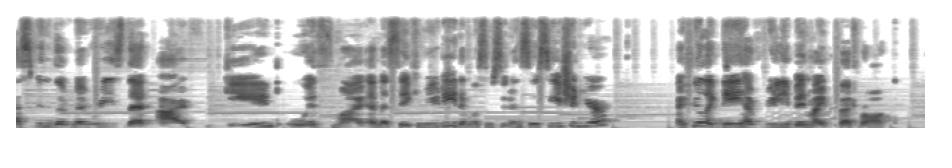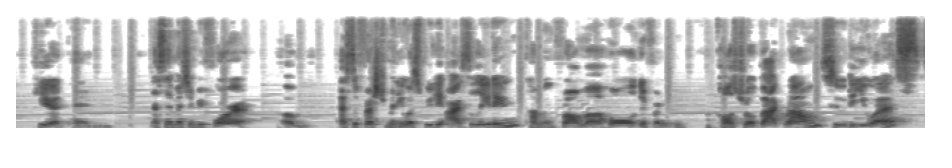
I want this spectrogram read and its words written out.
has been the memories that I've gained with my MSA community, the Muslim Student Association here. I feel like they have really been my bedrock here at Penn. As I mentioned before, um, as a freshman, it was really isolating coming from a whole different cultural background to the US.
